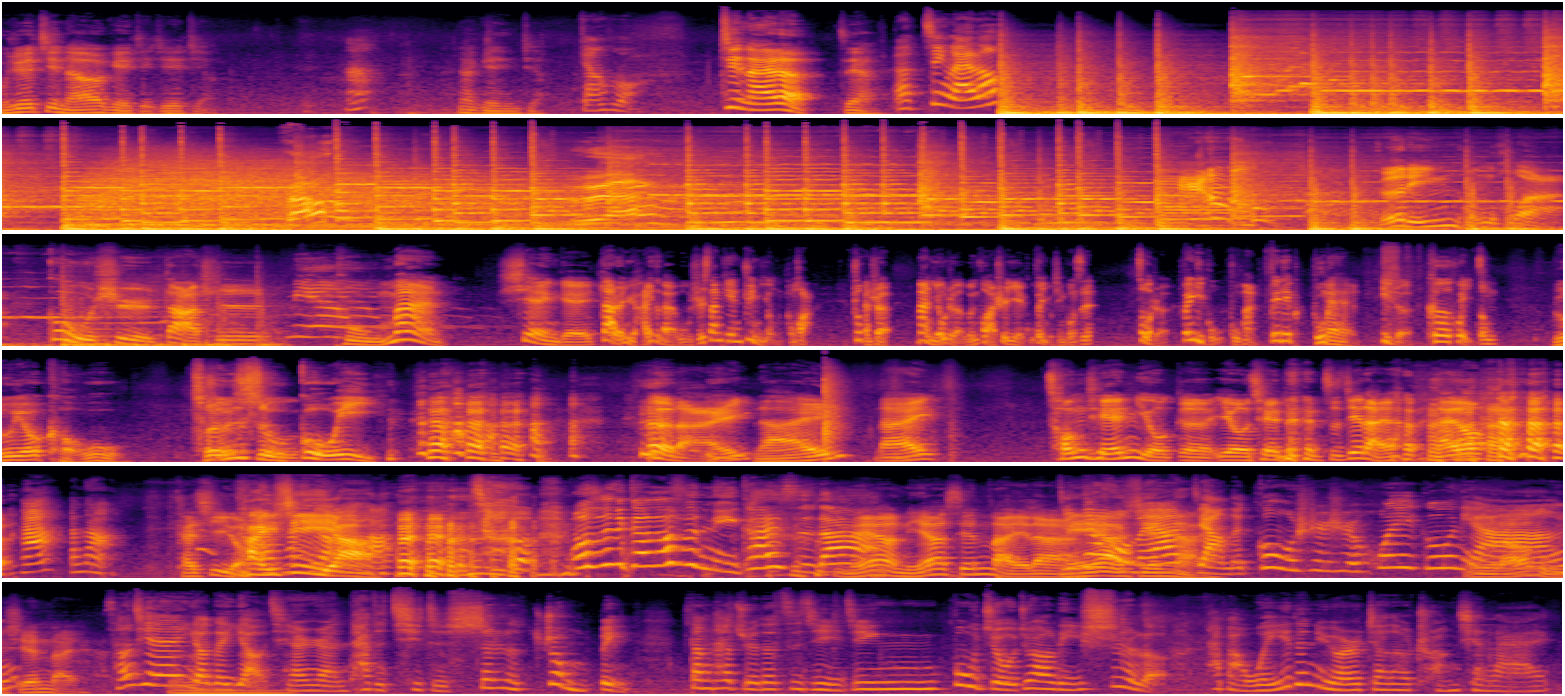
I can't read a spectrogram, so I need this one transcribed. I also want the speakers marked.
Speaker 1: 我觉得进来要给姐姐讲
Speaker 2: 啊，
Speaker 1: 要给你讲，
Speaker 2: 讲什么？
Speaker 1: 进来了，这样
Speaker 2: 要进来喽！
Speaker 3: 格林童话故事大师普曼献给大人与孩子的五十三篇隽永童话，出版社漫游者文化事业股份有限公司，作者菲利普·普曼 （Philip Pullman），译者柯慧宗。
Speaker 1: 如有口误，纯属故意。
Speaker 3: 二来
Speaker 1: 来
Speaker 3: 来，从前有个有钱人，直接来啊，
Speaker 1: 来喽，
Speaker 2: 啊，安娜，
Speaker 3: 开戏了。
Speaker 1: 开戏呀！
Speaker 2: 不是，刚刚是你开始的啊。
Speaker 3: 没有，你要先来啦。
Speaker 2: 今天我们要讲的故事是《灰姑娘
Speaker 3: 老。先来。
Speaker 2: 从前有个有钱人，他的妻子生了重病。当他觉得自己已经不久就要离世了，他把唯一的女儿叫到床前来。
